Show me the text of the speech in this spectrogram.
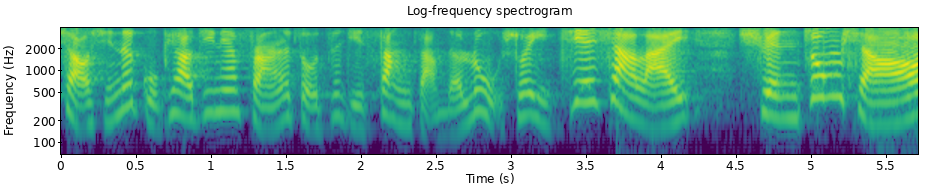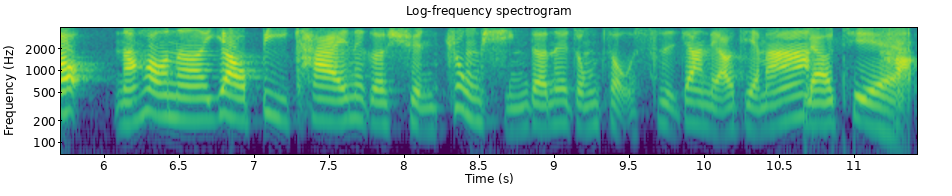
小型的股票今天反而走自己上涨的路，所以接下来选中小，然后呢要避开那个选重型的那种走势，这样了解吗？了解。好，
